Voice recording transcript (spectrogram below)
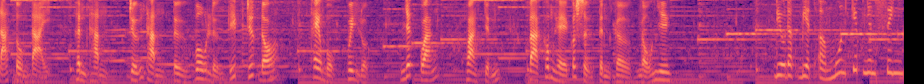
đã tồn tại, hình thành, trưởng thành từ vô lượng kiếp trước đó theo một quy luật nhất quán, hoàn chỉnh và không hề có sự tình cờ ngẫu nhiên. Điều đặc biệt ở muôn kiếp nhân sinh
